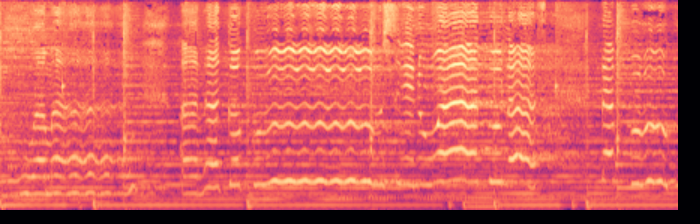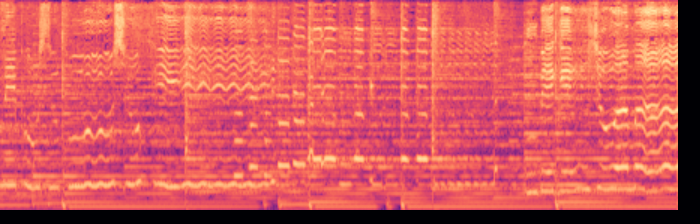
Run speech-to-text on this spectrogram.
kamu aman Anakku sinuatu nas Napuk ni pusu pusuki Begejo aman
